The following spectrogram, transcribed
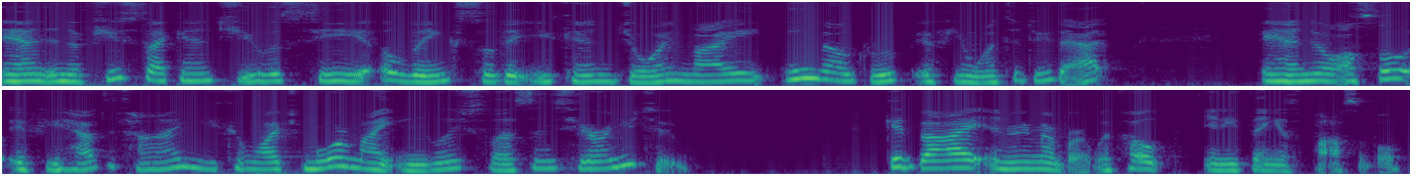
and in a few seconds, you will see a link so that you can join my email group if you want to do that. And also, if you have the time, you can watch more of my English lessons here on YouTube. Goodbye, and remember, with hope, anything is possible.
